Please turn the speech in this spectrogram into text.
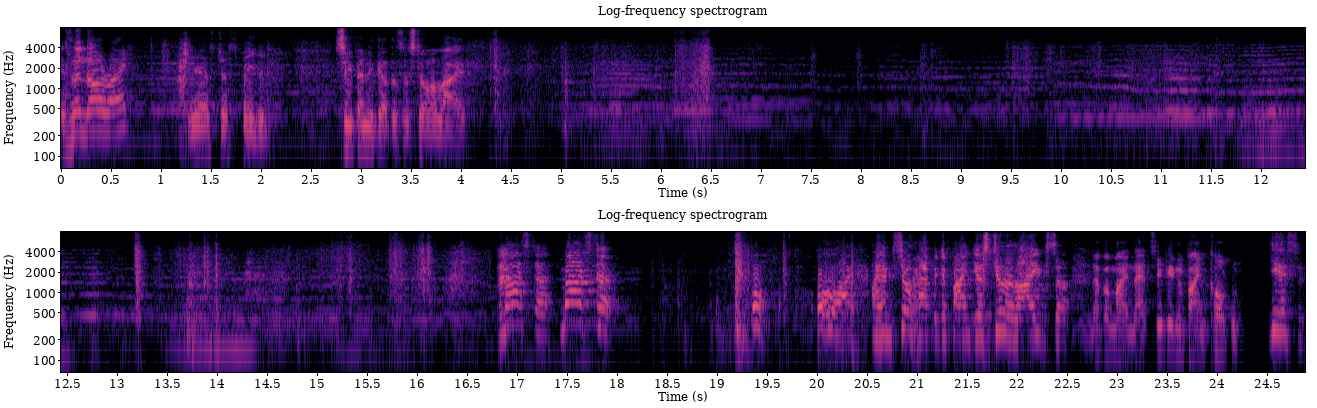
Is Linda all right? Yes, just fainted. See if any of the others are still alive. I, I am so happy to find you're still alive, sir. Never mind that. See if you can find Colton. Yes, sir.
